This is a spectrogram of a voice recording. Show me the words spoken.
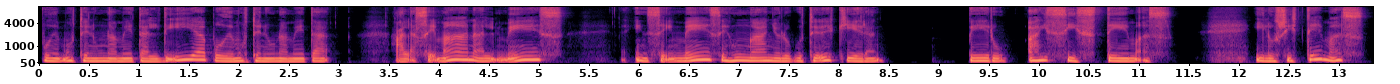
Podemos tener una meta al día, podemos tener una meta a la semana, al mes, en seis meses, un año, lo que ustedes quieran. Pero hay sistemas. Y los sistemas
